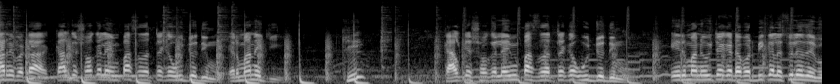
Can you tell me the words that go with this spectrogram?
আরে বেটা কালকে সকালে আমি পাঁচ হাজার টাকা উইডো দিব এর মানে কি? কি? কালকে সকালে আমি পাঁচ হাজার টাকা উইডো দিব এর মানে ওই টাকাটা আবার বিকালে চলে যাব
